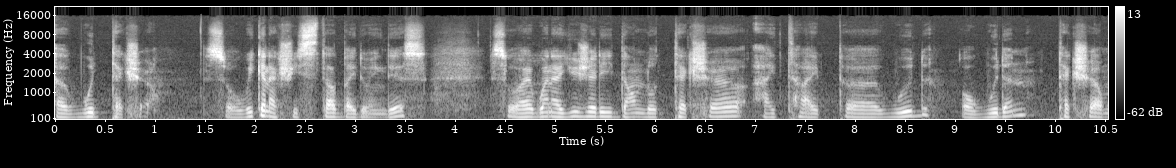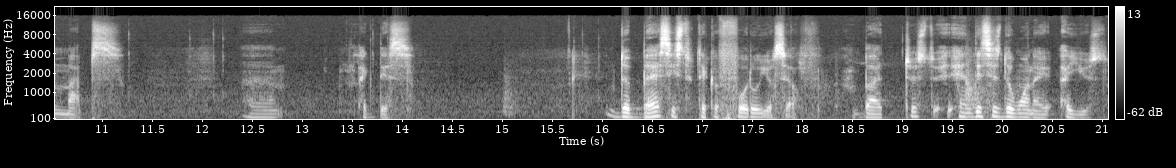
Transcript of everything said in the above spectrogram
a wood texture. So we can actually start by doing this. So I, when I usually download texture, I type uh, wood or wooden texture maps um, like this the best is to take a photo yourself but just and this is the one I, I used.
